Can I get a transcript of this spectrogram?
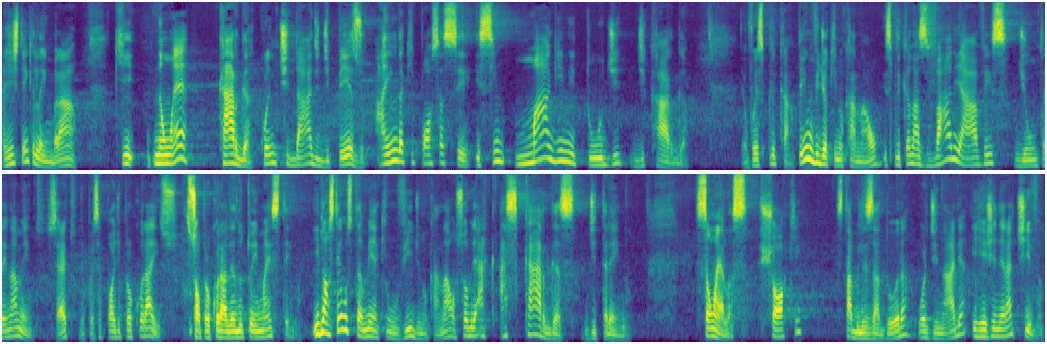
a gente tem que lembrar que não é carga, quantidade de peso, ainda que possa ser, e sim magnitude de carga. Eu vou explicar. Tem um vídeo aqui no canal explicando as variáveis de um treinamento, certo? Depois você pode procurar isso. Só procurar lendo Twin mais tema. E nós temos também aqui um vídeo no canal sobre a, as cargas de treino. São elas: choque, estabilizadora, ordinária e regenerativa.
